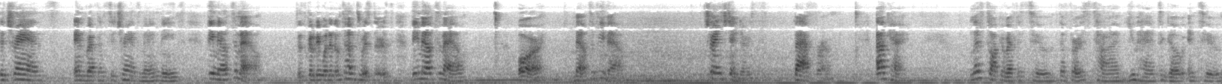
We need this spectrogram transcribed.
the trans in reference to trans men means female to male. This is going to be one of them tongue twisters. Female to male, or male to female. Transgenders, bathroom. Okay, let's talk in reference to the first time you had to go into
